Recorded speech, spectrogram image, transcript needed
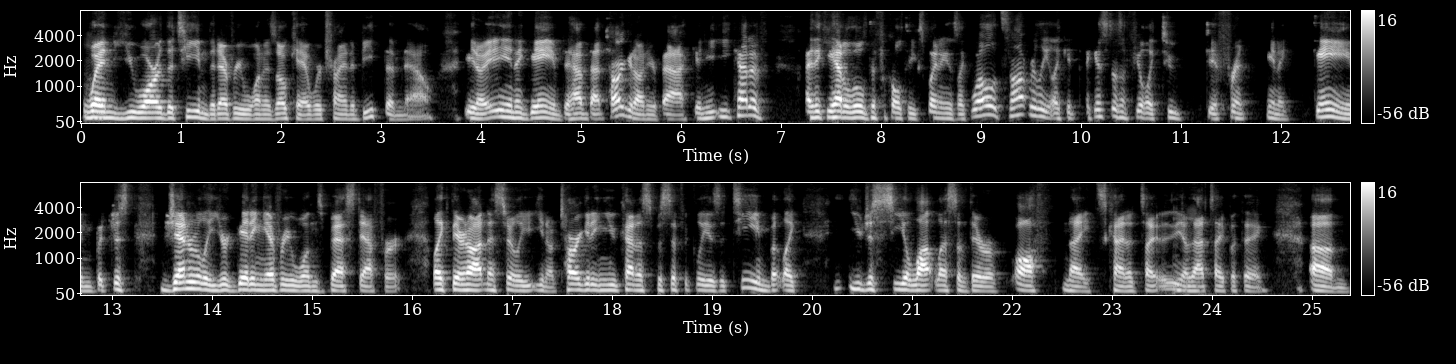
When you are the team that everyone is okay we're trying to beat them now you know in a game to have that target on your back. And he, he kind of i think he had a little difficulty explaining. It's like well it's not really like it i guess it doesn't feel like too different in a game but just generally you're getting everyone's best effort. Like they're not necessarily you know targeting you kind of specifically as a team but like you just see a lot less of their off nights kind of type you know mm-hmm. that type of thing. Um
